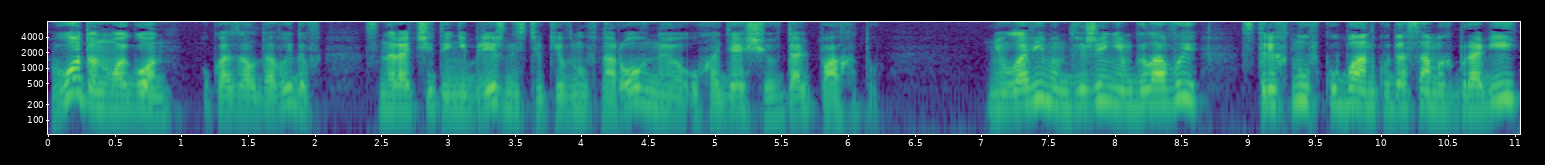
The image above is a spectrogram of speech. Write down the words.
«Вот он, мой гон!» — указал Давыдов — с нарочитой небрежностью кивнув на ровную, уходящую вдаль пахоту. Неуловимым движением головы, стряхнув кубанку до самых бровей,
